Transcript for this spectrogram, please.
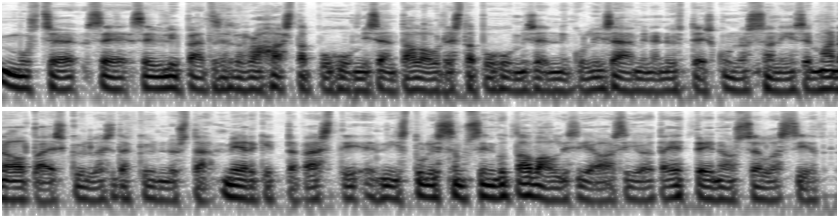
musta se, se, se ylipäätänsä rahasta puhumisen, taloudesta puhumisen niin kuin lisääminen yhteiskunnassa, niin se madaltaisi kyllä sitä kynnystä merkittävästi, että niistä tulisi sellaisia niin tavallisia asioita, ettei ne ole sellaisia, että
